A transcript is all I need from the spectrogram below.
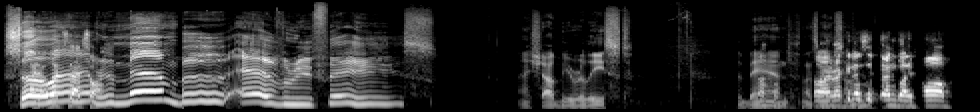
I So what's that I remember every face. I shall be released. The oh, band. That's Oh, I recognize song. it done by Bob.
